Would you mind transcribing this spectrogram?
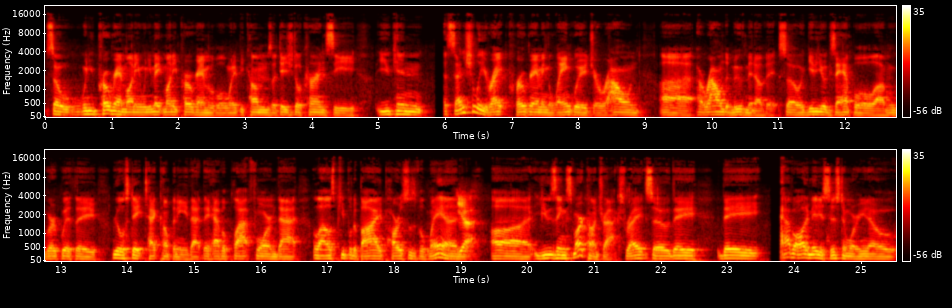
So when you program money, when you make money programmable, when it becomes a digital currency, you can essentially write programming language around. Uh, around the movement of it. So, I'll give you an example. Um, we work with a real estate tech company that they have a platform that allows people to buy parcels of land yeah. uh, using smart contracts, right? So they they have an automated system where you know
